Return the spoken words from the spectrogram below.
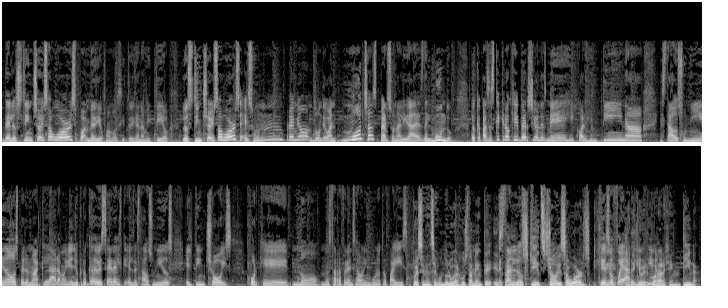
De los Teen Choice Awards, pues, medio famosito, digan a mi tío. Los Teen Choice Awards es un premio donde van muchas personalidades del mundo. Lo que pasa es que creo que hay versiones México, Argentina, Estados Unidos, pero no aclara muy bien. Yo creo que debe ser el, el de Estados Unidos, el Teen Choice, porque no, no está referenciado en ningún otro país. Pues en el segundo lugar justamente están, Están los, los Kids Kids Choice Awards, Que eso fue tiene que ver Argentina. con Argentina.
